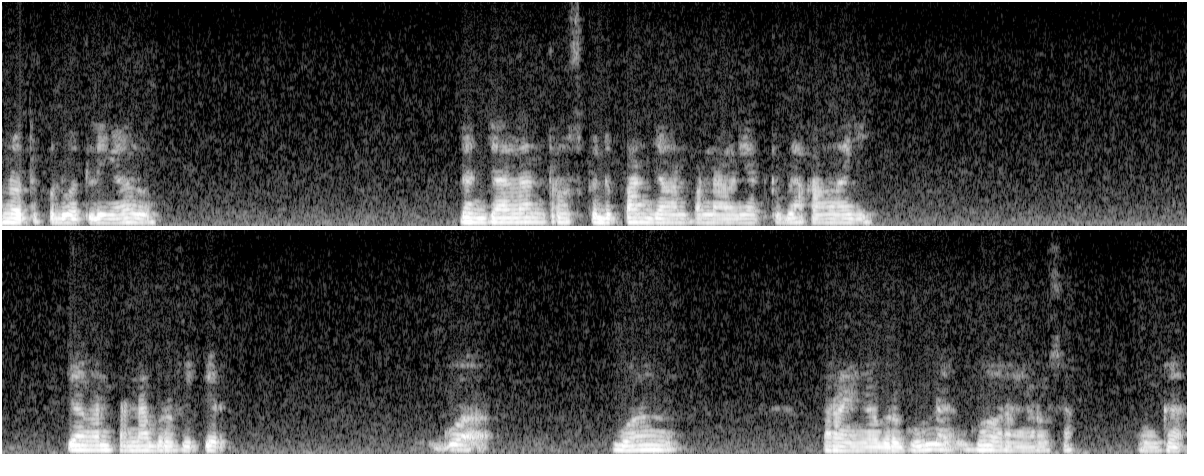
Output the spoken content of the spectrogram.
menutup kedua telinga lo dan jalan terus ke depan jangan pernah lihat ke belakang lagi jangan pernah berpikir gua gua orang yang gak berguna gua orang yang rusak. Enggak.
